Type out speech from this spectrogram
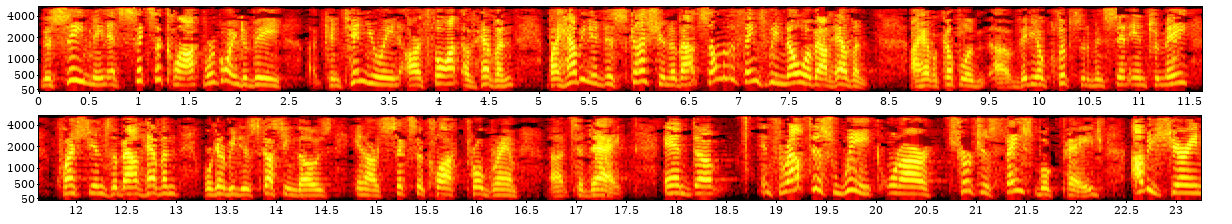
This evening at 6 o'clock, we're going to be uh, continuing our thought of heaven by having a discussion about some of the things we know about heaven. I have a couple of uh, video clips that have been sent in to me, questions about heaven. We're going to be discussing those in our 6 o'clock program uh, today. And uh, and throughout this week on our church's Facebook page, I'll be sharing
